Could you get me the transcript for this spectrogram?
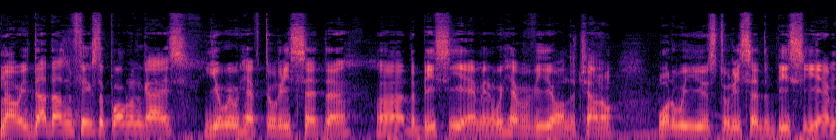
Now if that doesn't fix the problem guys, you will have to reset the, uh, the BCM and we have a video on the channel what we use to reset the BCM.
